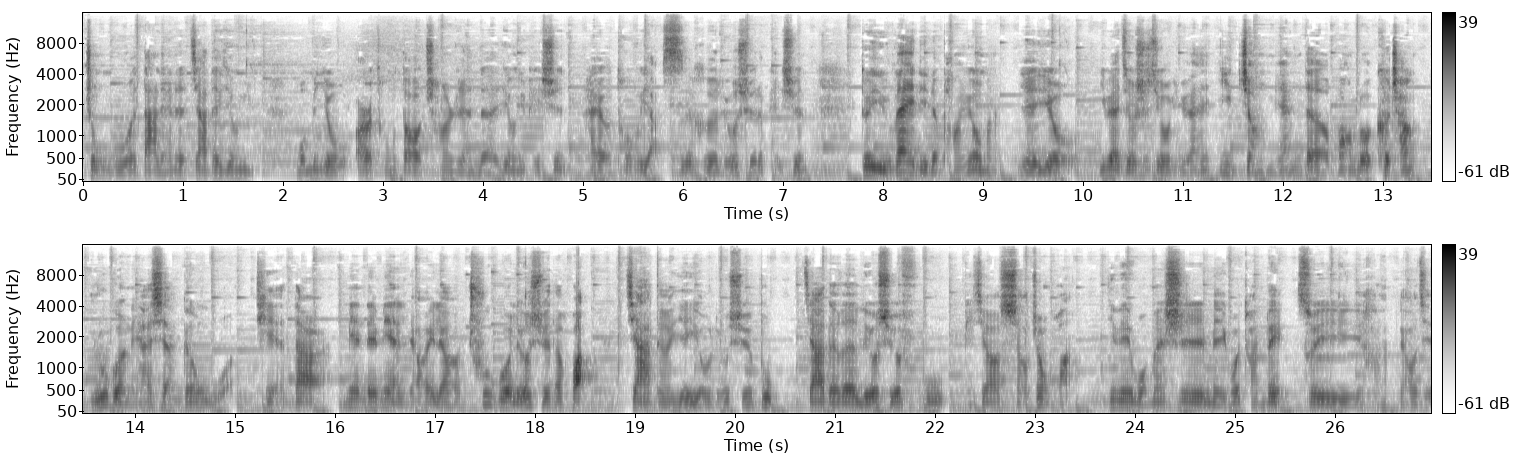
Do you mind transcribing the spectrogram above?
中国大连的嘉德英语。我们有儿童到成人的英语培训，还有托福、雅思和留学的培训。对于外地的朋友们，也有一百九十九元一整年的网络课程。如果你还想跟我铁蛋儿面对面聊一聊出国留学的话，嘉德也有留学部，嘉德的留学服务比较小众化，因为我们是美国团队，所以很了解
